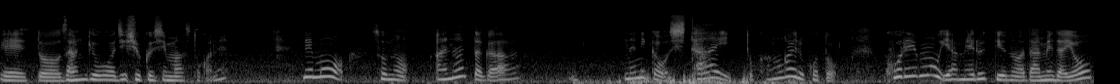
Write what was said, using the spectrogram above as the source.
えーと残業は自粛しますとかね。でもそのあなたが何かをしたいと考えることこれもやめるっていうのはダメだよ。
